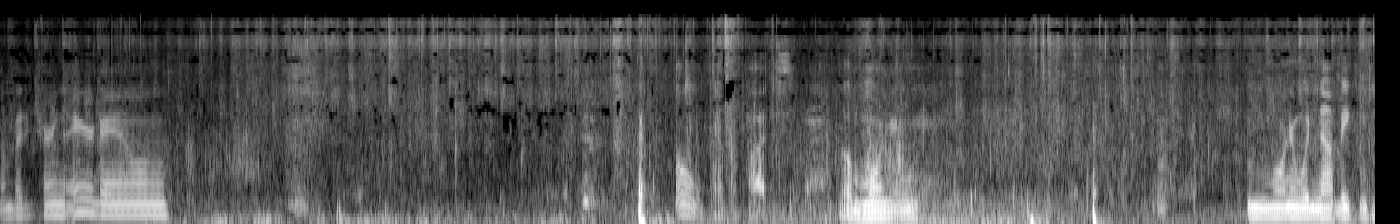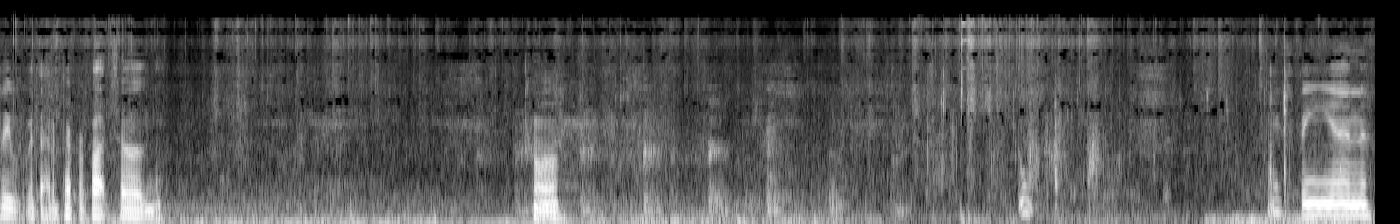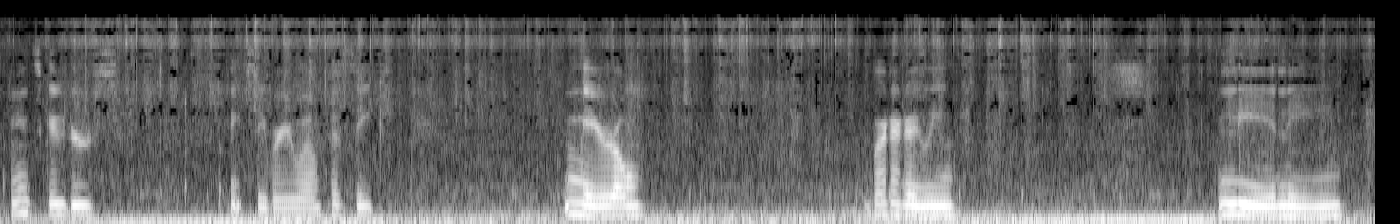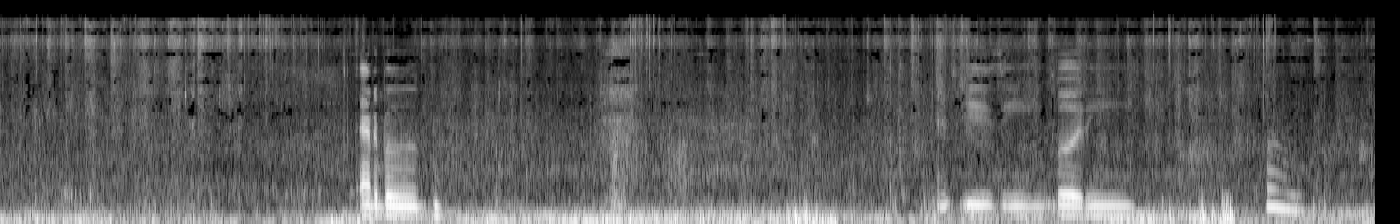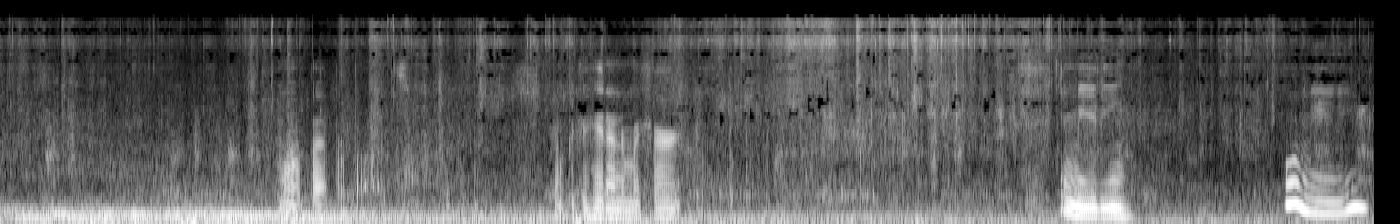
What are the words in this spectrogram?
Somebody turn the air down. Oh, pepper pots. Good morning. Morning would not be complete without a pepper pot's hug. Huh. Ooh. There's Finn and Scooters. Can't see very well. That's Zeke. Meryl. Butterdewy. Lily. Attybug. It's easy, buddy. Oh. More pepper. Put your head under my shirt. Hey, Mitty. Oh, Mitty.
